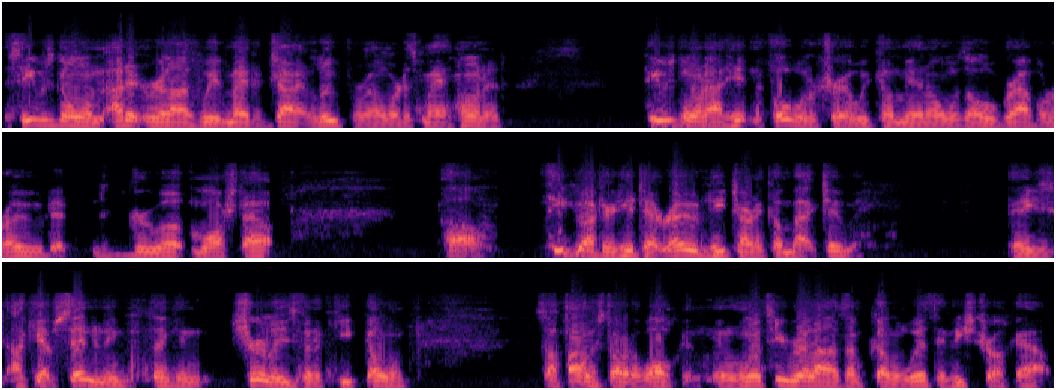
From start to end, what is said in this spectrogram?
is he was going. I didn't realize we had made a giant loop around where this man hunted. He was going out hitting the four wheeler trail we come in on was old gravel road that grew up and washed out. Uh, he'd go out there and hit that road and he'd turn and come back to me. And I kept sending him thinking, surely he's going to keep going. So I finally started walking. And once he realized I'm coming with him, he struck out.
